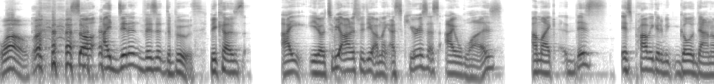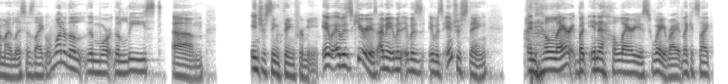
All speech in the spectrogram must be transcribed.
whoa. so I didn't visit the booth because I, you know, to be honest with you, I'm like as curious as I was, I'm like this is probably going to be go down on my list as like one of the the more the least um interesting thing for me. It, it was curious. I mean, it was it was it was interesting and hilarious, but in a hilarious way, right? Like it's like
